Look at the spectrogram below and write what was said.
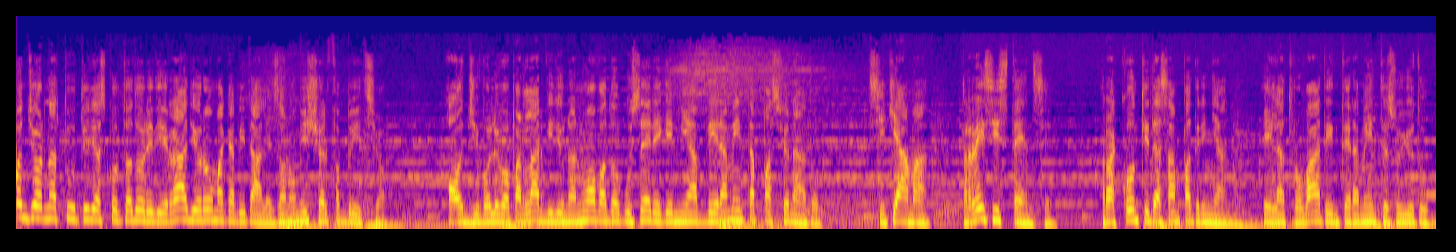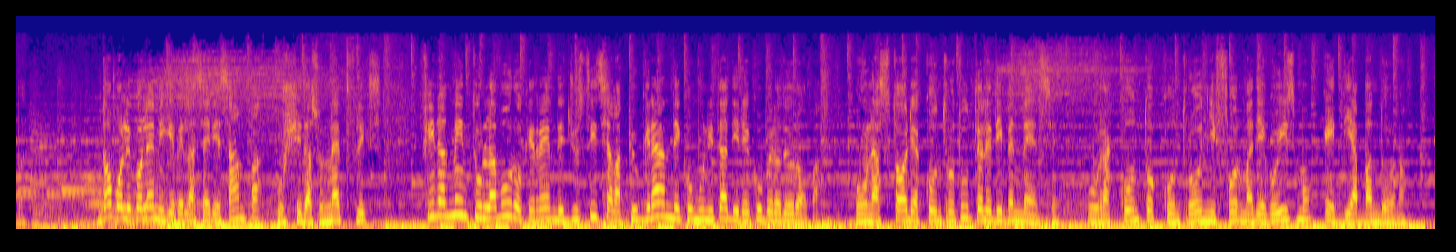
Buongiorno a tutti gli ascoltatori di Radio Roma Capitale, sono Michel Fabrizio. Oggi volevo parlarvi di una nuova docuserie che mi ha veramente appassionato. Si chiama Resistenze, racconti da San Patrignano e la trovate interamente su YouTube. Dopo le polemiche per la serie Sampa, uscita su Netflix, finalmente un lavoro che rende giustizia alla più grande comunità di recupero d'Europa. Una storia contro tutte le dipendenze, un racconto contro ogni forma di egoismo e di abbandono.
